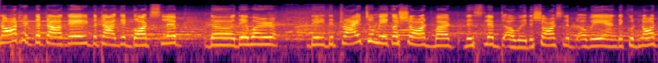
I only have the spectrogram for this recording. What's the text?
not hit the target. The target got slipped. The, they were they, they tried to make a shot, but they slipped away. The shot slipped away, and they could not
